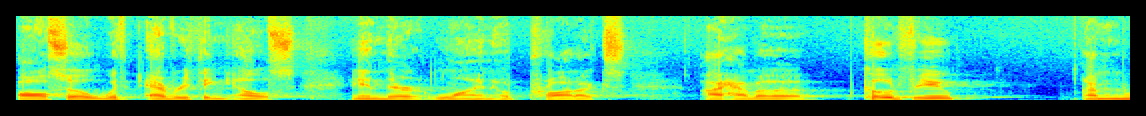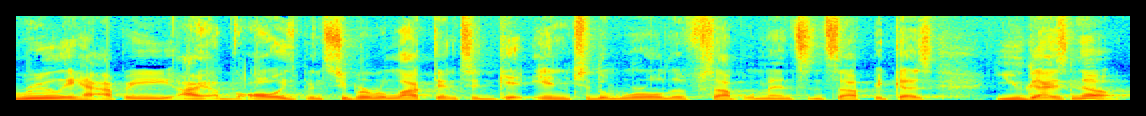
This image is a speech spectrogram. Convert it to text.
also with everything else in their line of products, I have a code for you. I'm really happy. I've always been super reluctant to get into the world of supplements and stuff because you guys know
